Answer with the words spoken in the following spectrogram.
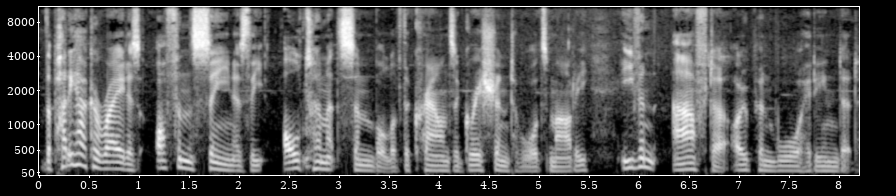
The Parihaka raid is often seen as the ultimate symbol of the Crown's aggression towards Māori, even after open war had ended.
